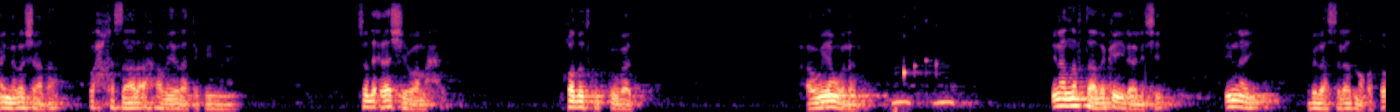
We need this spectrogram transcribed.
ay noloshaada wax khasaaro ah haba yaraatay ku imaneen saddexdaas shay waa maxay qodobka koowaad waxaa weeyaan walaal inaad naftaada ka ilaalisid inay bilaa salaad noqoto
